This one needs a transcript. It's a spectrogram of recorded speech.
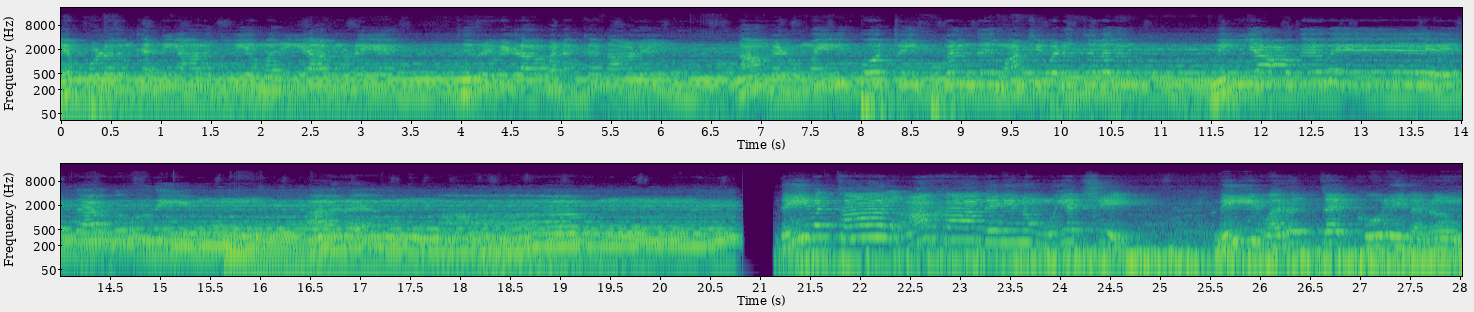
எப்பொழுதும் கன்னியான தூய மரியாவினுடைய திருவிழா வணக்க நாளில் நாங்கள் உம்மை போற்றி புகழ்ந்து மாற்றிப்படுத்துவதும் மெய்யாகவே தகுதியும் அறமும் தெய்வத்தால் ஆகாதெனினும் முயற்சி மெய் வருத்த கூலி தரும்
